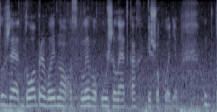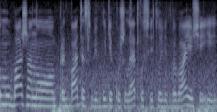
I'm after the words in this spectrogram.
дуже добре видно, особливо у жилетках пішоходів. Тому бажано придбати собі будь-яку жилетку світловідбиваючу і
